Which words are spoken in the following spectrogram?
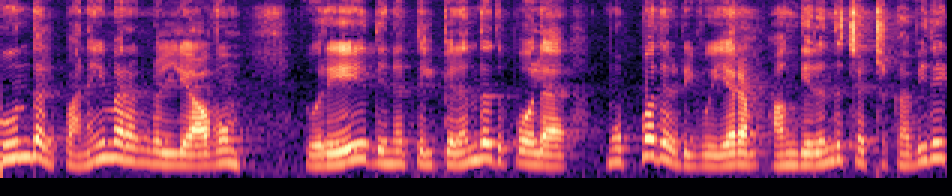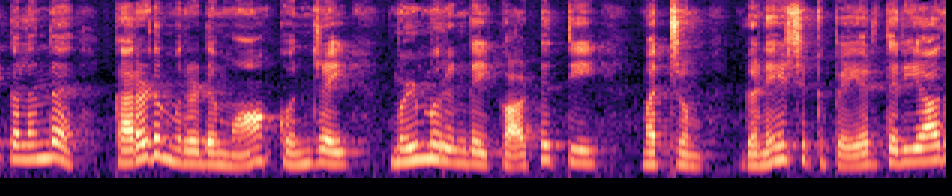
கூந்தல் பனைமரங்கள் யாவும் ஒரே தினத்தில் பிறந்தது போல முப்பது அடி உயரம். அங்கிருந்து சற்று கவிதை கலந்த கரடு முரடு மா கொன்றை முள்முருங்கை காட்டுத்தீ மற்றும் கணேஷுக்கு பெயர் தெரியாத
